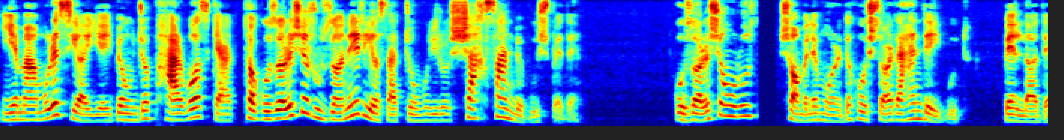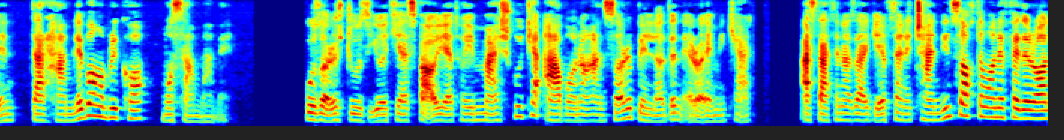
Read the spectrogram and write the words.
یه مأمور CIA به اونجا پرواز کرد تا گزارش روزانه ریاست جمهوری رو شخصا به بوش بده. گزارش اون روز شامل مورد هشدار دهنده ای بود. بن لادن در حمله به آمریکا مصممه. گزارش جزئیاتی از فعالیت های مشکوک اعوان و انصار بن لادن ارائه می کرد. از تحت نظر گرفتن چندین ساختمان فدرال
